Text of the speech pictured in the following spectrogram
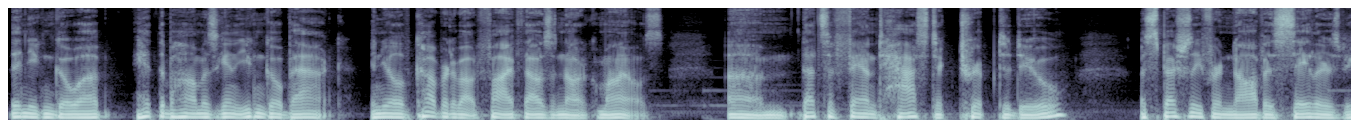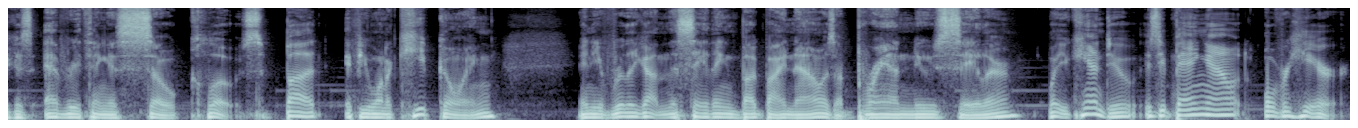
Then you can go up, hit the Bahamas again. You can go back and you'll have covered about 5,000 nautical miles. Um, that's a fantastic trip to do, especially for novice sailors because everything is so close. But if you want to keep going and you've really gotten the sailing bug by now as a brand new sailor, what you can do is you bang out over here.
